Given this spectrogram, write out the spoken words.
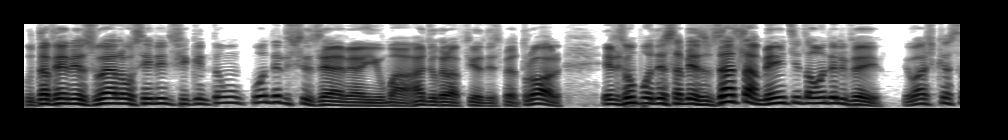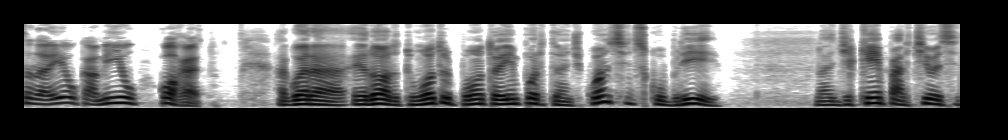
O da Venezuela você identifica. Então, quando eles fizerem aí uma radiografia desse petróleo, eles vão poder saber exatamente de onde ele veio. Eu acho que essa daí é o caminho correto. Agora, Heródoto, um outro ponto é importante. Quando se descobrir né, de quem partiu esse,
